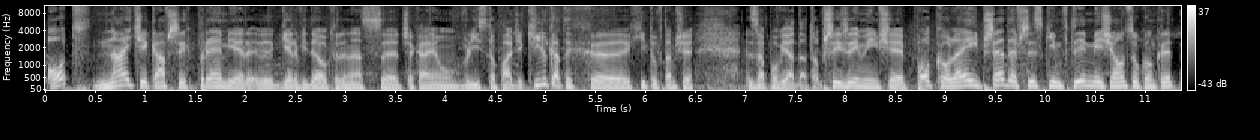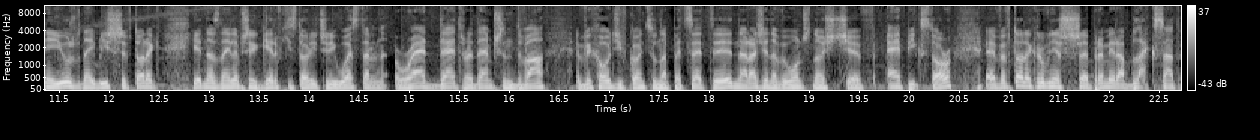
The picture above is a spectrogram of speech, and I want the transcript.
od najciekawszych premier e, gier wideo, które nas e, czekają w listopadzie. Kilka tych hitów tam się zapowiada. To przyjrzyjmy im się po kolei. Przede wszystkim w tym miesiącu, konkretnie już w najbliższy wtorek, jedna z najlepszych gier w historii, czyli Western Red Dead Redemption 2 wychodzi w końcu na PC-ty. Na razie na wyłączność w Epic Store. We wtorek również premiera Black Sat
